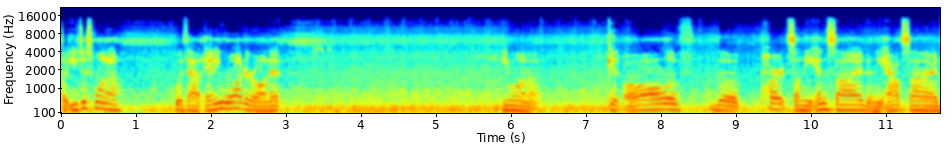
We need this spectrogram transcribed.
But you just want to, without any water on it, you want to get all of the parts on the inside and the outside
